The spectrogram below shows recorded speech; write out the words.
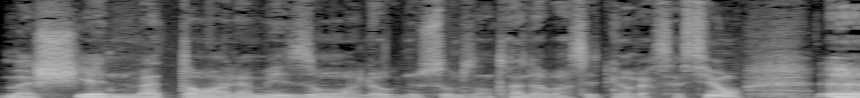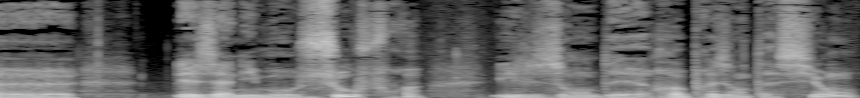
Ma chienne m'attend à la maison alors que nous sommes en train d'avoir cette conversation. Euh, les animaux souffrent, ils ont des représentations,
